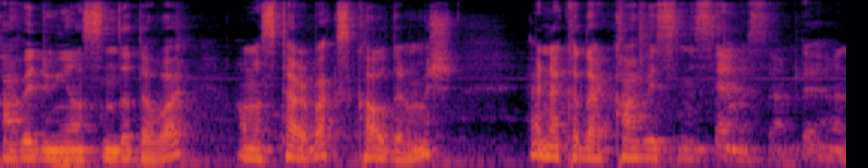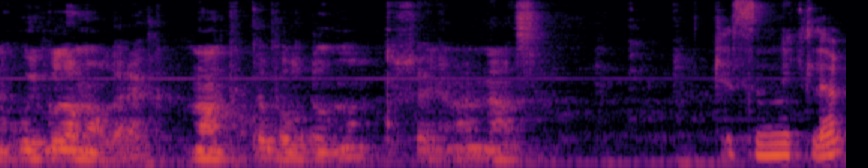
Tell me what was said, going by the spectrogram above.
Kahve dünyasında da var. Ama Starbucks kaldırmış. Her ne kadar kahvesini sevmesem de hani uygulama olarak mantıklı bulduğumu söylemem lazım. Kesinlikle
